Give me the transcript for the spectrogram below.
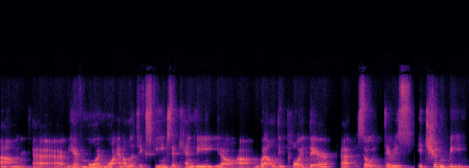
Um, uh, we have more and more analytic schemes that can be, you know, uh, well deployed there. Uh, so there is, it shouldn't be,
